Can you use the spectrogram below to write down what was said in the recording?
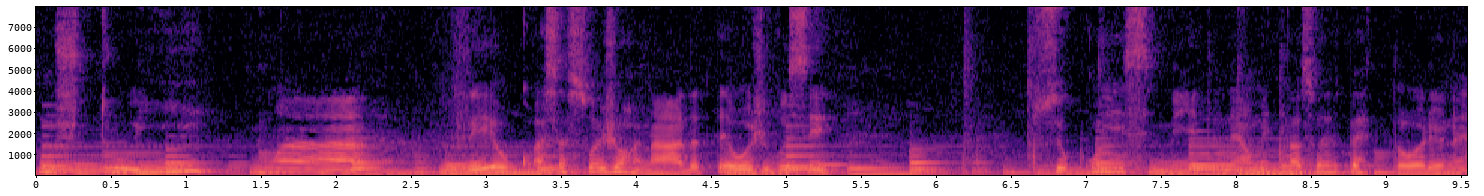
Construir uma. ver essa sua jornada até hoje você seu conhecimento, né? aumentar seu repertório, né?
